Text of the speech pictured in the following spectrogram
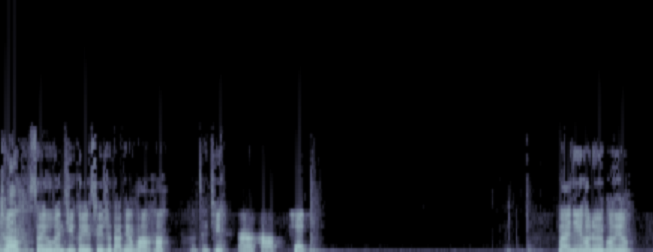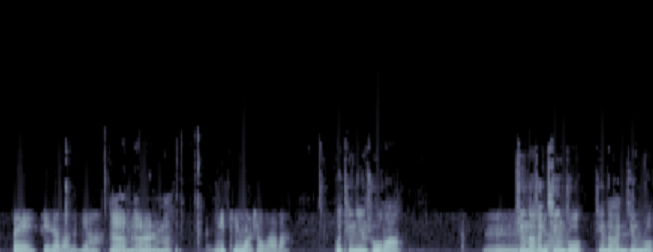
成。再有问题可以随时打电话哈。好，再见。嗯，好，谢谢。喂，你好，这位朋友。喂，金山老师你好。啊，我们聊点什么？你听我说话吧。我听您说话。嗯。听得很清楚，听得很清楚。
